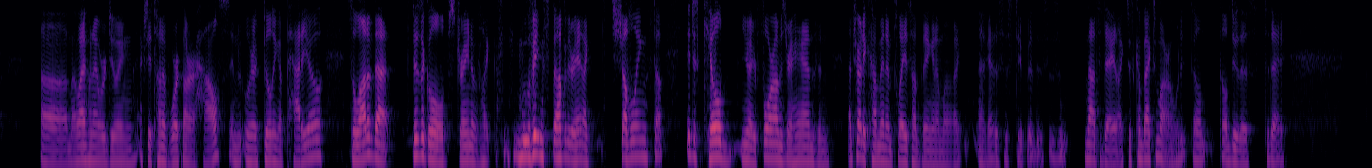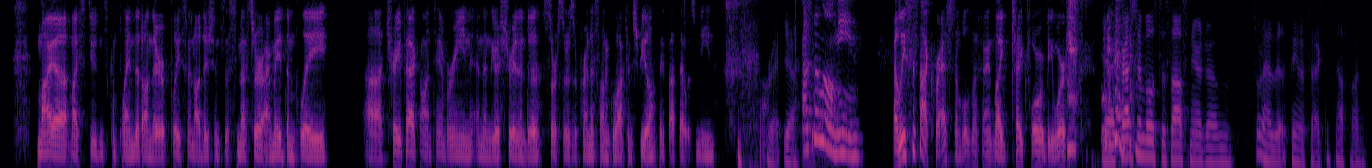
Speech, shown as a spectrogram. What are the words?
Uh, my wife and I were doing actually a ton of work on our house, and we are building a patio. So a lot of that physical strain of like moving stuff with your hand, like shoveling stuff, it just killed you know your forearms, and your hands. And I try to come in and play something, and I'm like, okay, this is stupid. This isn't not today. Like, just come back tomorrow. What do, don't don't do this today. My uh, my students complained that on their placement auditions this semester, I made them play uh, Trepak on tambourine, and then go straight into Sorcerer's Apprentice on Glockenspiel. They thought that was mean. right. Yeah. That's a little mean. At least it's not crash cymbals. I find like Tchaik 4 would be worse. yeah, crash cymbals to soft snare drum sort of has that same effect. It's not fun.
